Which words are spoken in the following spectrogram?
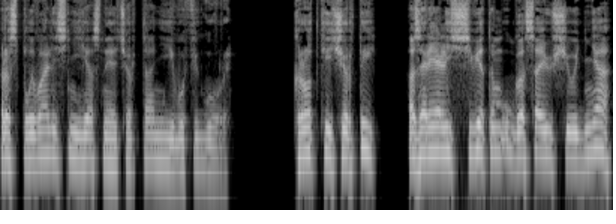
расплывались неясные очертания его фигуры. Кроткие черты озарялись светом угасающего дня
